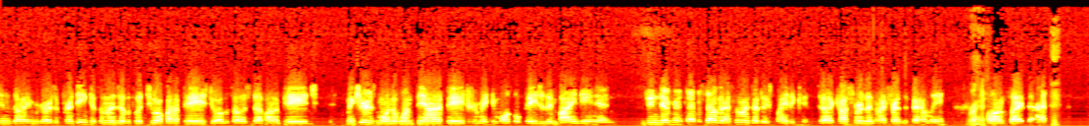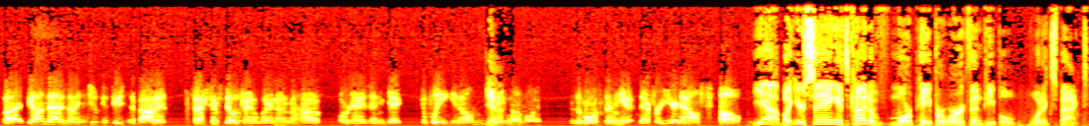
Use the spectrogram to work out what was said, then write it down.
in regards to printing, because sometimes you have to put two up on a page, do all this other stuff on a page, make sure there's more than one thing on a page, or making multiple pages in binding, and doing different type of stuff. And I sometimes have to explain to, to customers and my friends and family Right. on site that. but beyond that, there's nothing too confusing about it. In fact, I'm still trying to learn how to, how to organize and get complete. You know, Yeah. You know, I've only- I'm almost been here there for a year now, so. Yeah, but you're saying it's kind of more paperwork than people would expect.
